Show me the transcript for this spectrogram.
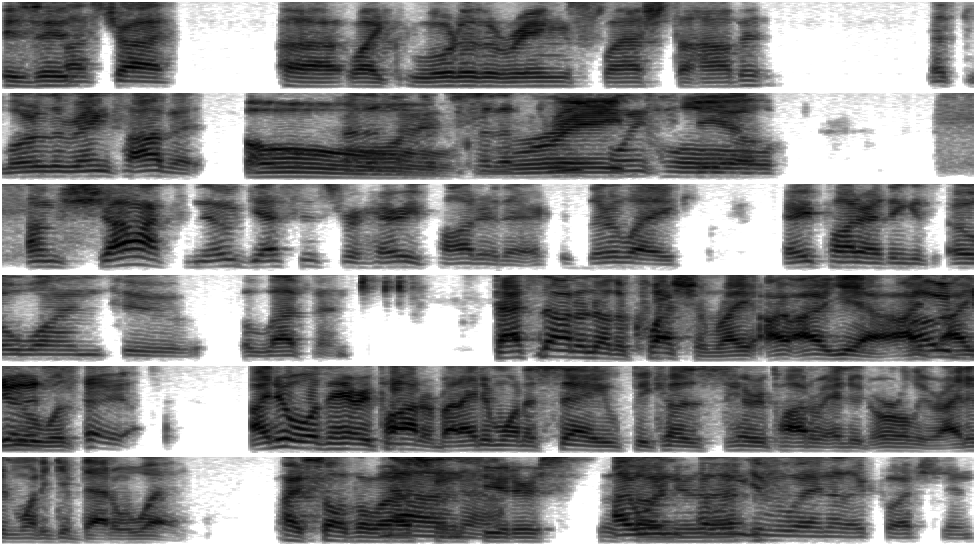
Is it last try. uh, like Lord of the Rings slash The Hobbit? That's Lord of the Rings Hobbit. Oh, For the- for the Great three-point pull. steal. I'm shocked. No guesses for Harry Potter there because they're like Harry Potter. I think is 01 to 11. that's not another question, right? I, I yeah, I, I I, knew it was. say I knew it wasn't Harry Potter, but I didn't want to say because Harry Potter ended earlier. I didn't want to give that away. I saw the last No, one no. in theaters. That's I wouldn't. I I, wouldn't give away another question.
